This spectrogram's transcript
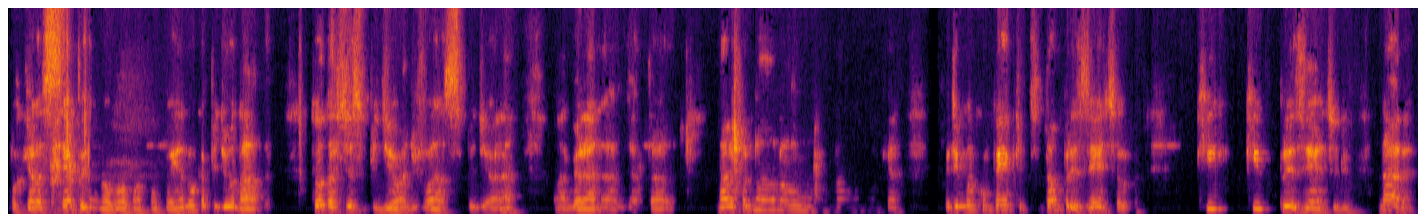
porque ela sempre renovou com a companhia, nunca pediu nada. Todo artista pediu um advance, pediu né, uma grana adiantada. Nara falou, não, não, não, não quero. Eu digo, uma companhia que te dá um presente. Ela falou, que, que presente? Eu digo, Nara,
